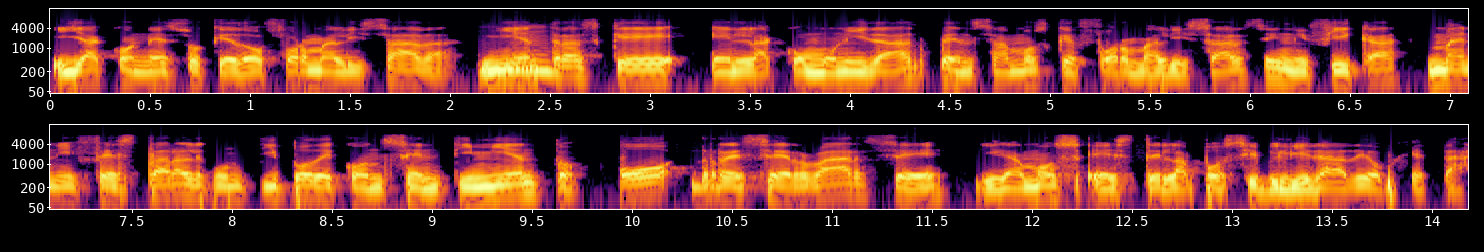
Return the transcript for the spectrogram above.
y ya con eso quedó formalizada, mientras que en la comunidad pensamos que formalizar significa manifestar algún tipo de consentimiento o reservarse, digamos, este, la posibilidad de objetar.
